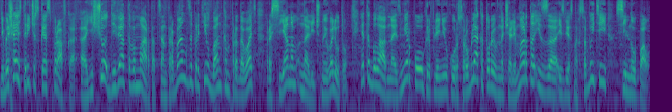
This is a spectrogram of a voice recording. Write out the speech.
Небольшая историческая справка. А, Еще 9 марта Центробанк запретил банкам продавать россиянам наличную валюту. Это была одна из мер по укреплению курса рубля, который в начале марта из-за известных событий сильно упал.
